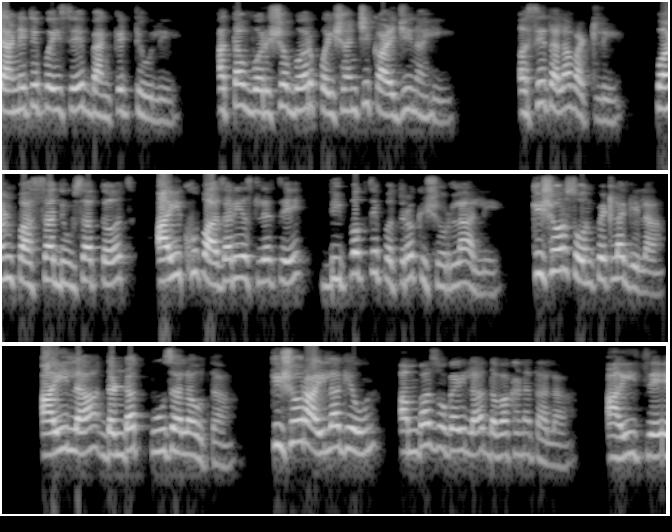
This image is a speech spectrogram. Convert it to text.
त्याने ते पैसे बँकेत ठेवले. आता वर्षभर पैशांची काळजी नाही असे त्याला वाटले. पण पाच सहा दिवसातच आई खूप आजारी असल्याचे दीपकचे पत्र किशोरला आले. किशोर सोनपेठला गेला. आईला दंडात पू झाला होता. किशोर आईला घेऊन अंबाजोगाईला दवाखान्यात आला. आईचे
